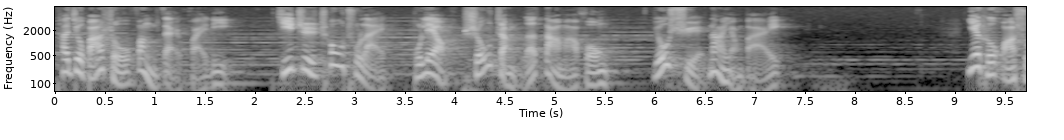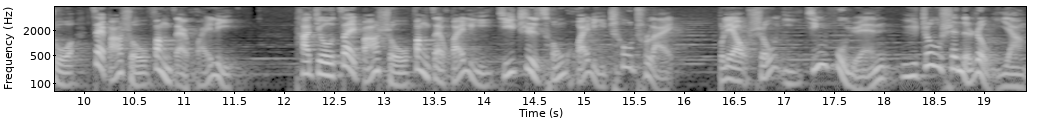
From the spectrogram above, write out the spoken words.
他就把手放在怀里，及至抽出来，不料手长了大麻风，有雪那样白。耶和华说：“再把手放在怀里。”他就再把手放在怀里，及至从怀里抽出来。不料手已经复原，与周身的肉一样。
